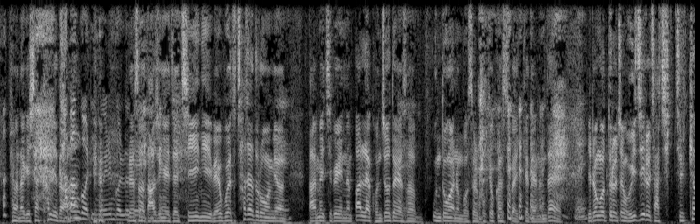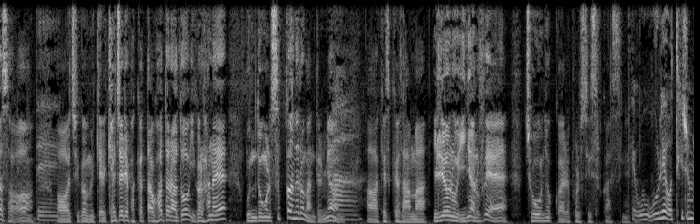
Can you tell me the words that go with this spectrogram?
변하기 시작합니다. 가방거리 뭐 이런 걸로. 그래서 나중에 이제 지인이 외부에서 찾아 들어오면 남의 집에 있는 빨래 건조대에서 네. 운동하는 모습을 목격할 수가 있게 되는데 네. 이런 것들을 좀 의지를 자 지켜서 네. 어, 지금 이렇게 계절이 바뀌었다고 하더라도 이걸 하나의 운동을 습관으로 만들면 아. 아 계속해서 아마 1년 후, 2년 후에 좋은 효과를 볼 수 있을 것 같습니다. 네, 올해 어떻게 좀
